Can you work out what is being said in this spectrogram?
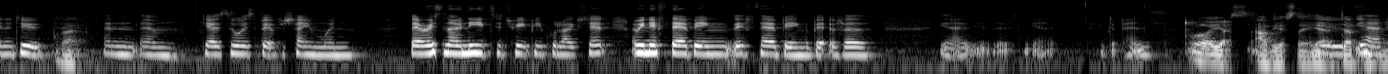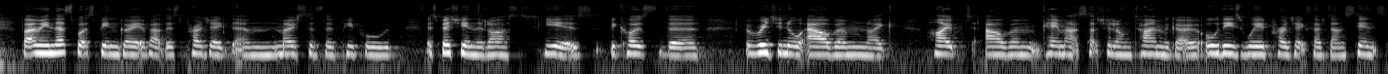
gonna do, Right. and um, yeah, it's always a bit of a shame when there is no need to treat people like shit. I mean, if they're being if they're being a bit of a, you know, yeah, it depends. Well, yes, obviously, yeah, Who- definitely. yeah. But I mean, that's what's been great about this project. Um, most of the people, especially in the last years, because the original album, like hyped album, came out such a long time ago. All these weird projects I've done since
